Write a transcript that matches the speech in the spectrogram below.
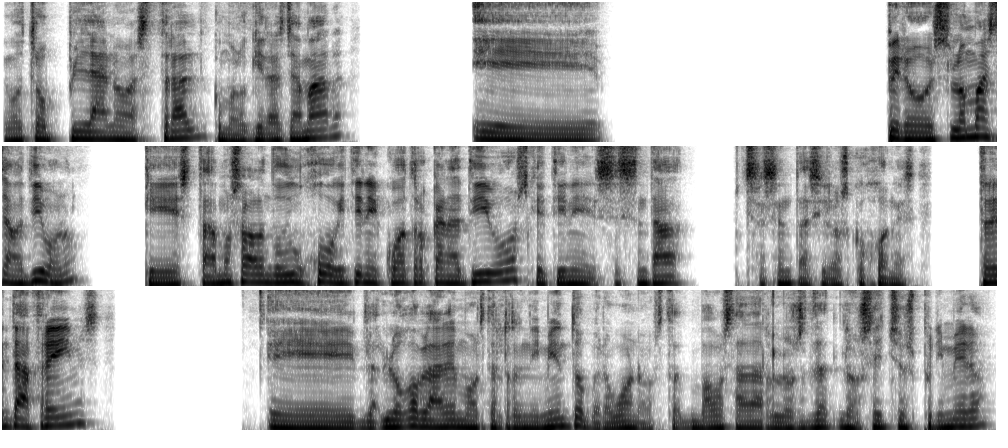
en otro plano astral, como lo quieras llamar. Eh, pero es lo más llamativo, ¿no? Que estamos hablando de un juego que tiene 4K nativos, que tiene 60, 60 si los cojones, 30 frames, eh, luego hablaremos del rendimiento, pero bueno, vamos a dar los, hechos primero.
